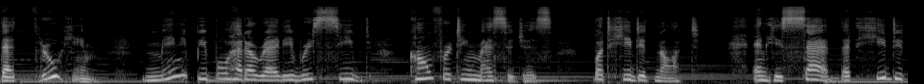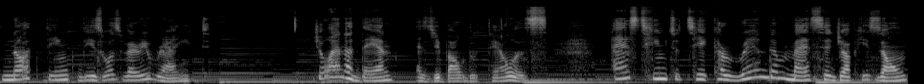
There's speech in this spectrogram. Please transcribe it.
that through him, many people had already received comforting messages, but he did not. And he said that he did not think this was very right. Joanna then, as Divaldo tells us, asked him to take a random message of his own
